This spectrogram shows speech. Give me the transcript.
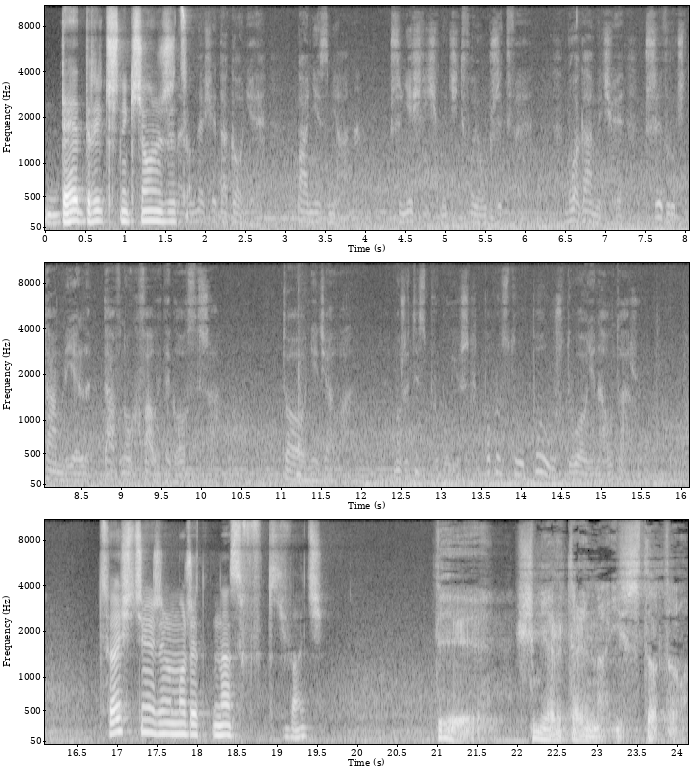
dedryczny książę. Co? Runesie Dagonie, panie zmian, przynieśliśmy ci twoją brzytwę. Błagamy cię, przywróć Tamriel dawną chwałę tego ostrza. To nie działa. Może ty spróbujesz. Po prostu połóż dłonie na ołtarzu. Coś, że może nas wkiwać. Ty, śmiertelna istoto,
